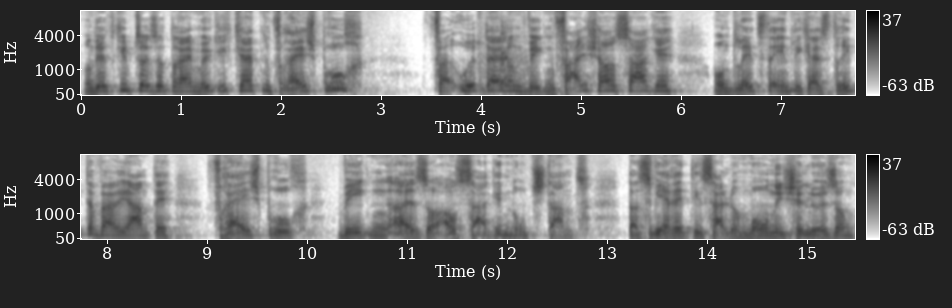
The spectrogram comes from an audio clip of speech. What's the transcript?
und jetzt gibt es also drei Möglichkeiten. Freispruch, Verurteilung wegen Falschaussage und letztendlich als dritte Variante Freispruch wegen also Aussagenotstand. Das wäre die salomonische Lösung,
